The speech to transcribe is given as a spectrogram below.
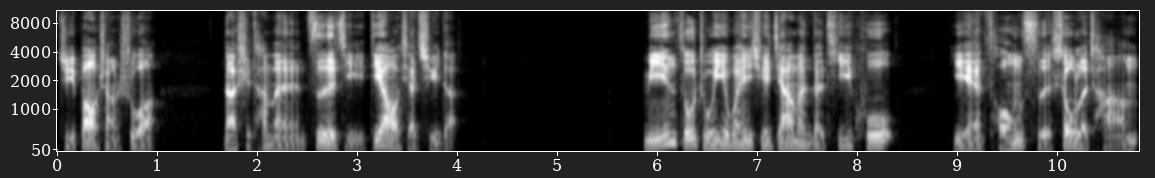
据报上说。那是他们自己掉下去的。民族主义文学家们的啼哭也从此收了场，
